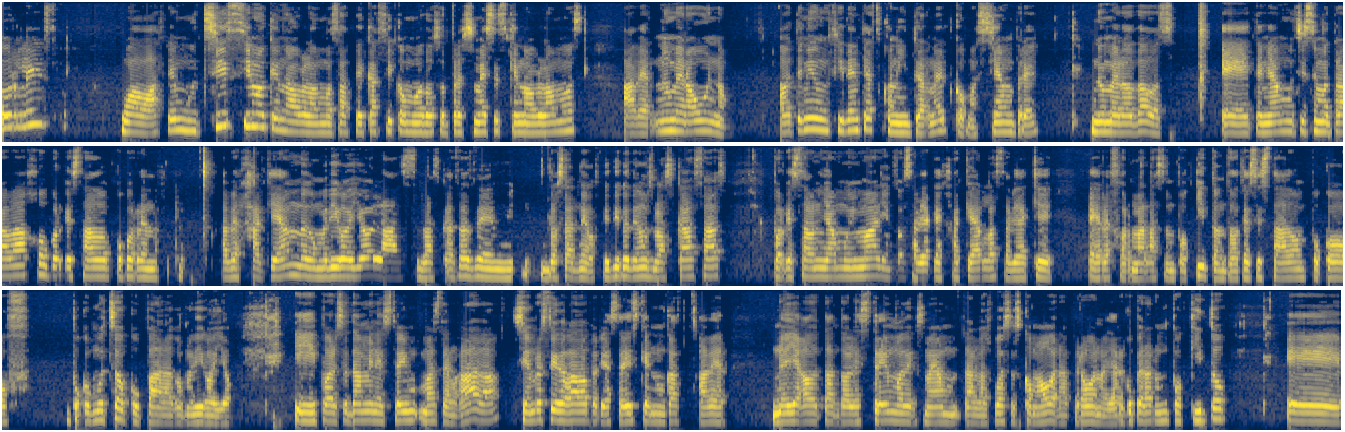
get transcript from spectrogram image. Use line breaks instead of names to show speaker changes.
curlis. Wow, hace muchísimo que no hablamos, hace casi como dos o tres meses que no hablamos. A ver, número uno, he tenido incidencias con internet como siempre. Número dos, eh, tenía muchísimo trabajo porque he estado un poco a ver, hackeando, como digo yo, las, las casas de, o sea, el negocio tenemos las casas porque estaban ya muy mal y entonces había que hackearlas, había que eh, reformarlas un poquito, entonces he estado un poco, un poco mucho ocupada, como digo yo. Y por eso también estoy más delgada, siempre estoy delgada, pero ya sabéis que nunca, a ver, no he llegado tanto al extremo de que se me vayan los huesos como ahora, pero bueno, ya recuperar un poquito. Eh,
